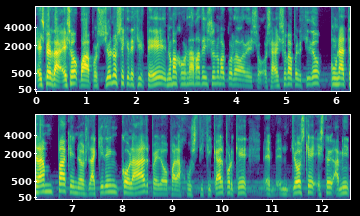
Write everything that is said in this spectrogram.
Es verdad, eso, va, pues yo no sé qué decirte, ¿eh? no me acordaba de eso, no me acordaba de eso. O sea, eso me ha parecido una trampa que nos la quieren colar, pero para justificar, porque eh, yo es que estoy, a mí,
